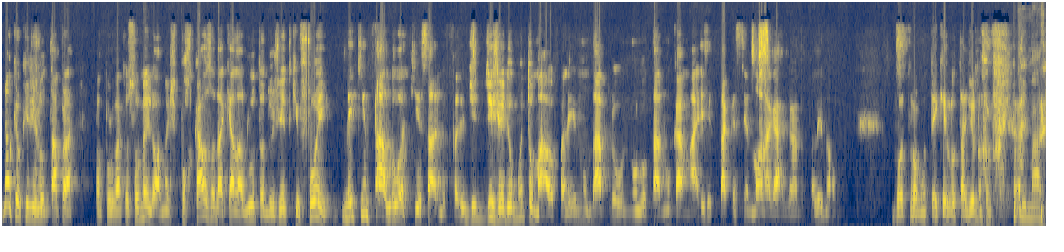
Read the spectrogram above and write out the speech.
Não que eu queria lutar para provar que eu sou melhor, mas por causa daquela luta, do jeito que foi, meio que entalou aqui, sabe? Falei, digeriu muito mal. Eu falei, não dá para eu não lutar nunca mais e tá com esse nó na garganta. Eu falei, não vamos ter que lutar de novo. Que massa.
